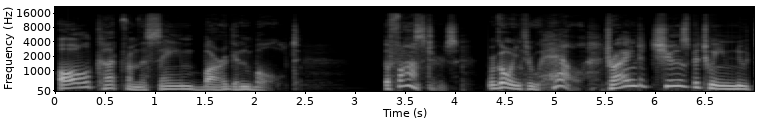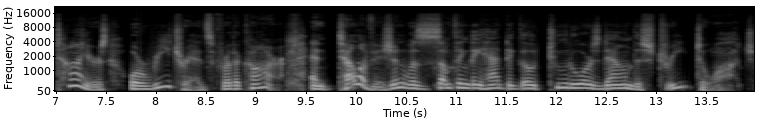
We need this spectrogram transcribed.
all cut from the same bargain bolt. The Fosters were going through hell trying to choose between new tires or retreads for the car, and television was something they had to go two doors down the street to watch.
